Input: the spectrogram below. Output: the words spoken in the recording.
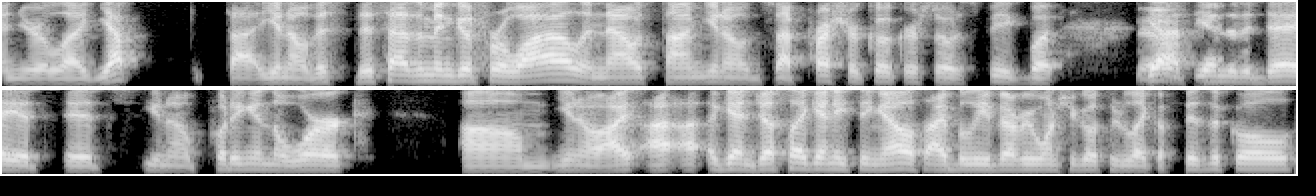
and you're like, yep, you know this this hasn't been good for a while, and now it's time, you know, it's that pressure cooker, so to speak. But yeah, yeah at the end of the day, it's it's you know putting in the work Um, you know, I, I again, just like anything else, I believe everyone should go through like a physical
